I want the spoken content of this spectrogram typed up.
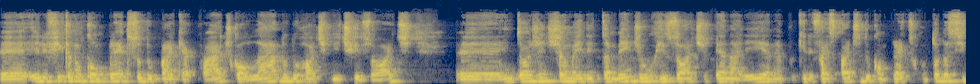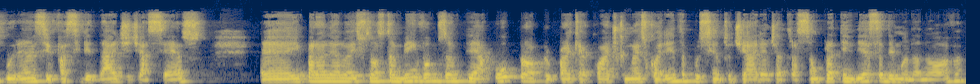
É, ele fica no complexo do Parque Aquático, ao lado do Hot Beach Resort. É, então a gente chama ele também de um resort pé na areia, né, porque ele faz parte do complexo com toda a segurança e facilidade de acesso. É, em paralelo a isso, nós também vamos ampliar o próprio parque aquático mais 40% de área de atração para atender essa demanda nova.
